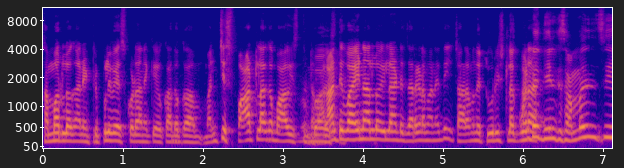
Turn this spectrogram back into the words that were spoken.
సమ్మర్లో కానీ ట్రిప్పులు వేసుకోవడానికి ఒక అదొక మంచి స్పాట్ లాగా భావిస్తుంటారు. అలాంటి వయనాల్లో ఇలాంటి జరగడం అనేది చాలా మంది టూరిస్టులకు కూడా దీనికి సంబంధించి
